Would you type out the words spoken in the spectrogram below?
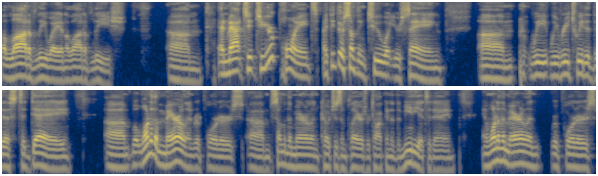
a lot of leeway and a lot of leash. Um, and Matt, to to your point, I think there's something to what you're saying. Um, we we retweeted this today um, but one of the Maryland reporters, um, some of the Maryland coaches and players were talking to the media today, and one of the Maryland reporters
